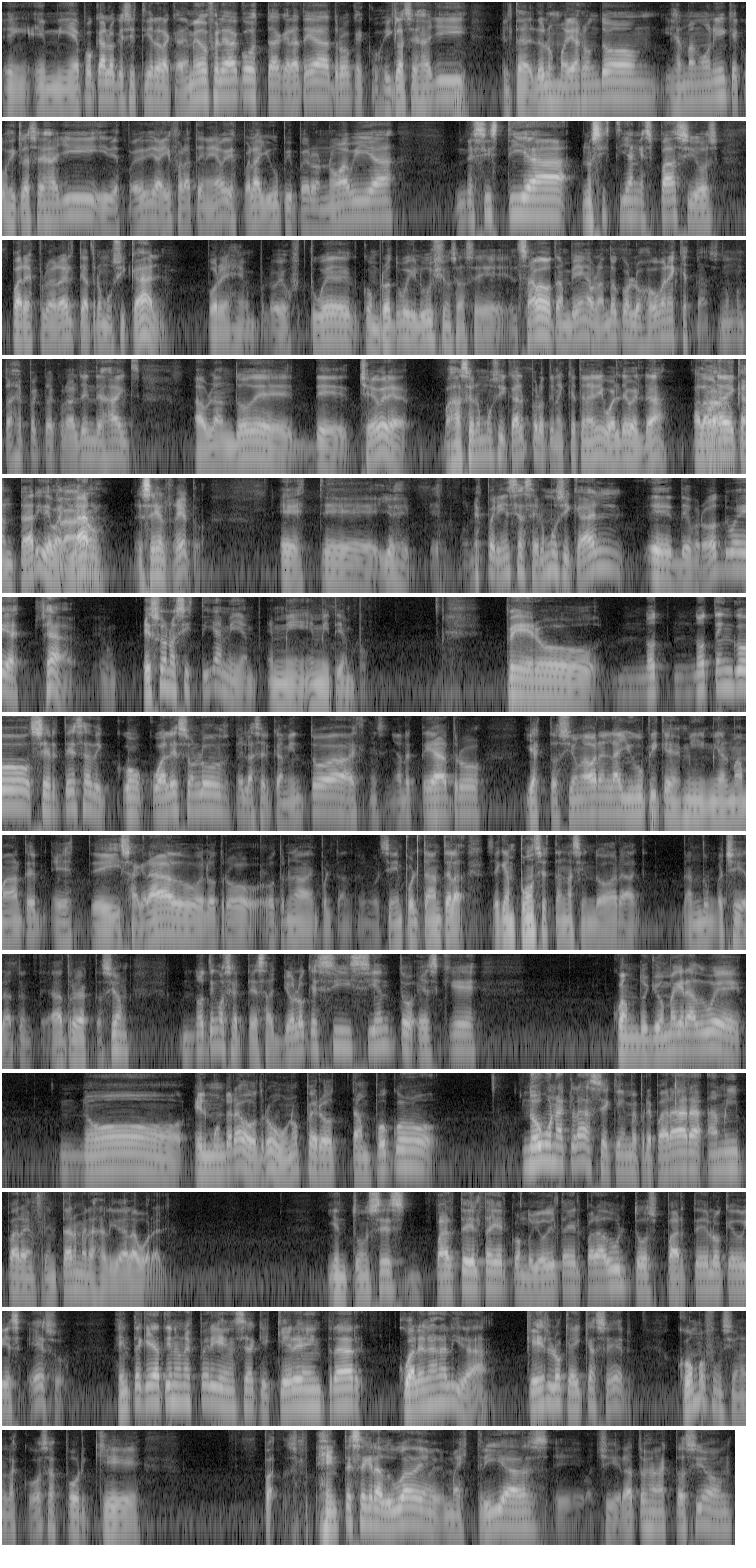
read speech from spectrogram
En, mi época lo que existía era la Academia de Ofelia da Costa, que era teatro, que cogí clases allí, el taller de Luz María Rondón y Germán O'Neill, que cogí clases allí, y después de ahí fue la Ateneo y después la Yupi, pero no había, no existía, no existían espacios para explorar el teatro musical. Por ejemplo, yo estuve con Broadway Illusions hace el sábado también, hablando con los jóvenes que están haciendo un montaje espectacular de In the Heights, hablando de, de chévere, vas a hacer un musical, pero tienes que tener igual de verdad a la hora de cantar y de bailar. Claro. Ese es el reto. Este, yo dije, una experiencia hacer un musical eh, de Broadway, o sea, eso no existía en mi, en mi, en mi tiempo. Pero no, no tengo certeza de cu- cuáles son los el acercamiento a enseñar teatro y actuación ahora en la UPI, que es mi, mi alma mater, este, y Sagrado, el otro, otro una importan- universidad importante. La, sé que en Ponce están haciendo ahora, dando un bachillerato en teatro y actuación. No tengo certeza. Yo lo que sí siento es que cuando yo me gradué, no, el mundo era otro, uno, pero tampoco, no hubo una clase que me preparara a mí para enfrentarme a la realidad laboral. Y entonces, parte del taller, cuando yo doy el taller para adultos, parte de lo que doy es eso. Gente que ya tiene una experiencia, que quiere entrar, ¿cuál es la realidad? ¿Qué es lo que hay que hacer? ¿Cómo funcionan las cosas? Porque gente se gradúa de maestrías, eh, bachilleratos en actuación,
